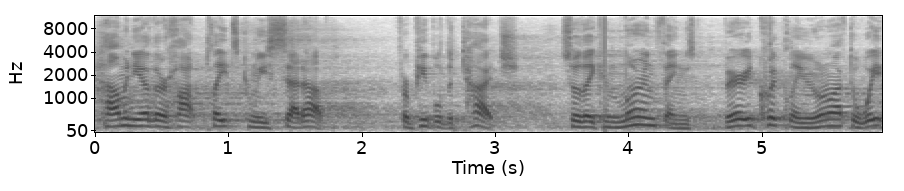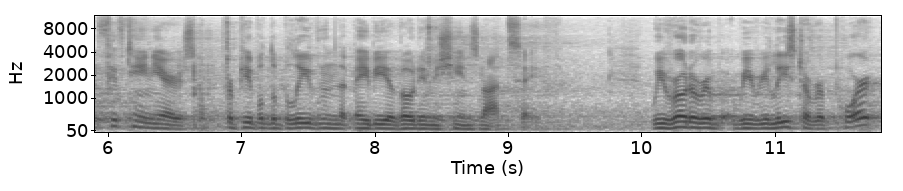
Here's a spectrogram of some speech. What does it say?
how many other hot plates can we set up for people to touch so they can learn things very quickly. We don't have to wait 15 years for people to believe them that maybe a voting machine is not safe. We, wrote a re we released a report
